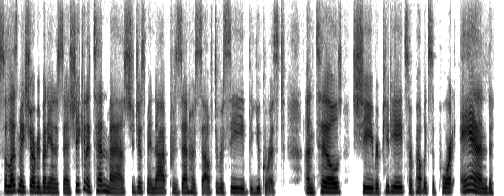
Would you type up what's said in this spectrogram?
So let's make sure everybody understands. She can attend Mass, she just may not present herself to receive the Eucharist until she repudiates her public support and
